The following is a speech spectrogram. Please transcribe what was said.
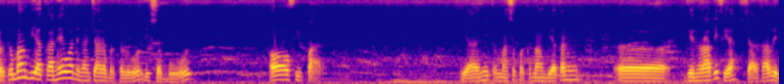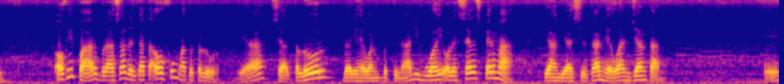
Perkembangbiakan hewan dengan cara bertelur disebut ovipar. Ya, ini termasuk perkembangbiakan e, generatif ya secara kawin. Ovipar berasal dari kata ovum atau telur, ya. Sel telur dari hewan betina dibuahi oleh sel sperma yang dihasilkan hewan jantan. Oke.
